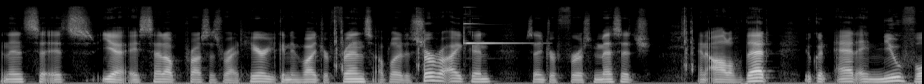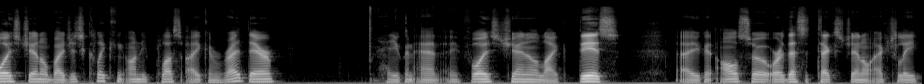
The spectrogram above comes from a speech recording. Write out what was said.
And then it's it's yeah a setup process right here. You can invite your friends upload a server icon send your first message and all of that. You can add a new voice channel by just clicking on the plus icon right there. And you can add a voice channel like this. Uh, you can also or that's a text channel actually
